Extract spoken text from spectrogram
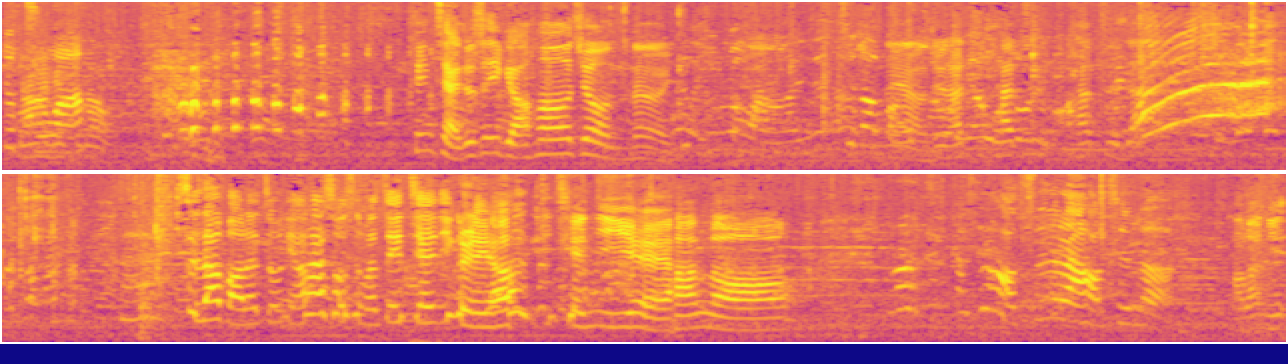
就猪啊。听起来就是一个好久呢。猪肉啊，你就吃到饱。我觉得他他自他自啊，吃到饱的猪娘，他说什么？这间一个人也要一千一耶！Hello，它是好吃的啦，好吃的。好了，你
